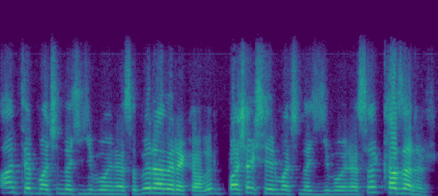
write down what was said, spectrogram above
Antep maçındaki gibi oynarsa berabere kalır. Başakşehir maçındaki gibi oynarsa kazanır.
